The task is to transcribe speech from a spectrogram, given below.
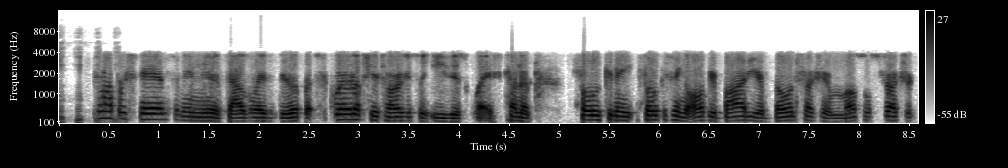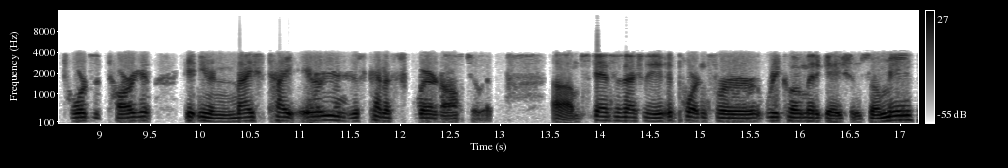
Proper stance, I mean, there's a thousand ways to do it, but squaring up to your target's the easiest way. It's kind of focusing, focusing all of your body, your bone structure, your muscle structure towards the target, getting you in a nice tight area and just kind of squared off to it. Um, stance is actually important for recoil mitigation. So me,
